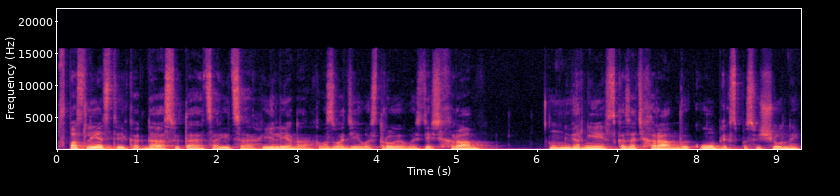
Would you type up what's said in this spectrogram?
Э, Впоследствии, когда святая царица Елена возводила, строила здесь храм, вернее сказать, храмовый комплекс, посвященный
